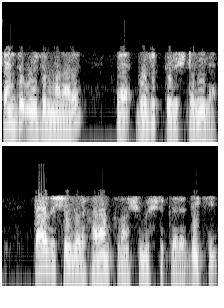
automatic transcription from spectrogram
kendi uydurmaları ve bozuk görüşleriyle bazı şeyleri haram kılan şu müşriklere de ki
